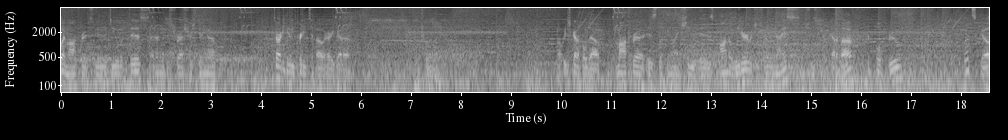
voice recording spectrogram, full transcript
Deploy Mothra to deal with this. I don't need the Threshers getting up. It's already going to be pretty Oh, it already got up. Control. Well, we just got to hold out. Mothra is looking like she is on the leader, which is really nice. She's got a buff. Can pull through. Let's go.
